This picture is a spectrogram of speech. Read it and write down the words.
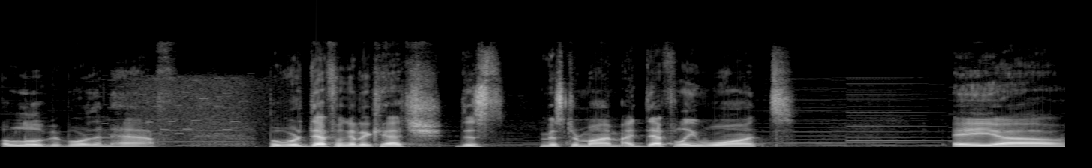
a little bit more than half. But we're definitely gonna catch this Mr. Mime. I definitely want a uh,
